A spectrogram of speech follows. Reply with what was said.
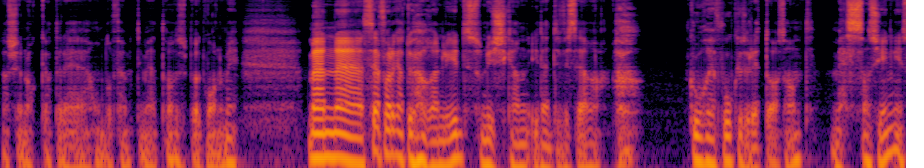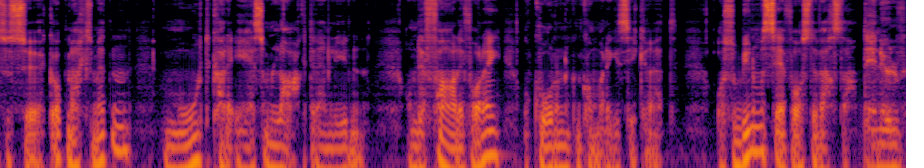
kanskje nok at det er 150 meter, hvis du spør kona mi. Men eh, se for deg at du hører en lyd som du ikke kan identifisere. Hvor er fokuset ditt da? sant? Mest sannsynlig så søker oppmerksomheten mot hva det er som lagde den lyden, om det er farlig for deg, og hvordan du kan komme deg i sikkerhet. Og så begynner vi å se for oss det verste. Det er en ulv.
